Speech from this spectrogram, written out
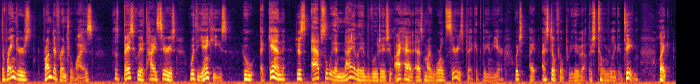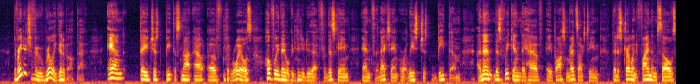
The Rangers, run differential wise, is basically a tied series with the Yankees, who, again, just absolutely annihilated the Blue Jays, who I had as my World Series pick at the beginning of the year, which I, I still feel pretty good about. They're still a really good team. Like, the Rangers should feel really good about that. And they just beat the snot out of the Royals. Hopefully, they will continue to do that for this game and for the next game, or at least just beat them. And then this weekend, they have a Boston Red Sox team that is struggling to find themselves,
